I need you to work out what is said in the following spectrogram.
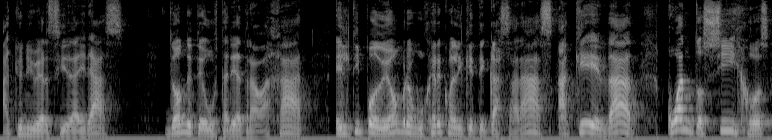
¿A qué universidad irás? ¿Dónde te gustaría trabajar? ¿El tipo de hombre o mujer con el que te casarás? ¿A qué edad? ¿Cuántos hijos?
